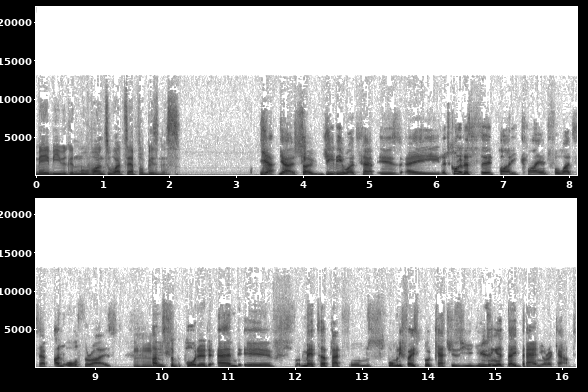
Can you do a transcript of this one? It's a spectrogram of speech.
maybe we can move on to WhatsApp for business. Yeah, yeah. So GB WhatsApp is a let's call it a third party client for WhatsApp, unauthorized, unsupported, and if Meta platforms, formerly Facebook, catches you using it, they ban your account.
